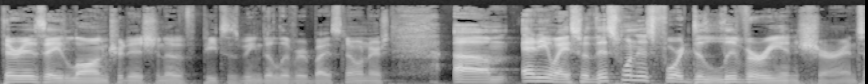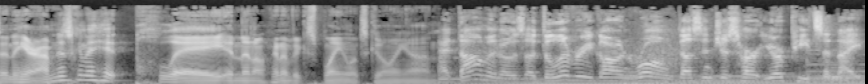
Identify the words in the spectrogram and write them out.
there is a long tradition of pizzas being delivered by stoners. Um, anyway, so this one is for delivery insurance. And here, I'm just going to hit play and then I'll kind of explain what's going on. At Domino's, a delivery gone wrong doesn't just hurt your pizza night.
